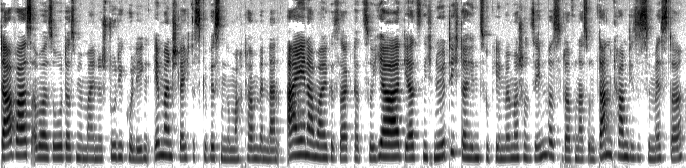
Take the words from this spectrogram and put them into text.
da war es aber so, dass mir meine Studiekollegen immer ein schlechtes Gewissen gemacht haben, wenn dann einer mal gesagt hat, so ja, die hat's nicht nötig, dahin zu gehen, wenn wir schon sehen, was du davon hast. Und dann kam dieses Semester,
